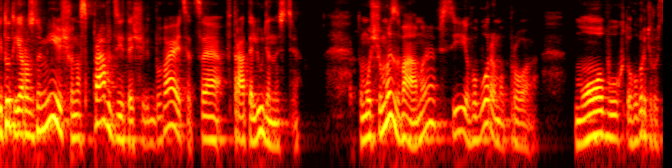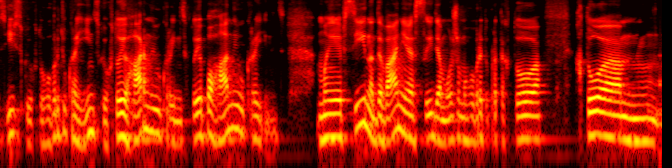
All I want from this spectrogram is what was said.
І тут я розумію, що насправді те, що відбувається, це втрата людяності. Тому що ми з вами всі говоримо про мову, хто говорить російською, хто говорить українською, хто є гарний українець, хто є поганий українець. Ми всі на дивані сидя можемо говорити про те, хто хто м,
